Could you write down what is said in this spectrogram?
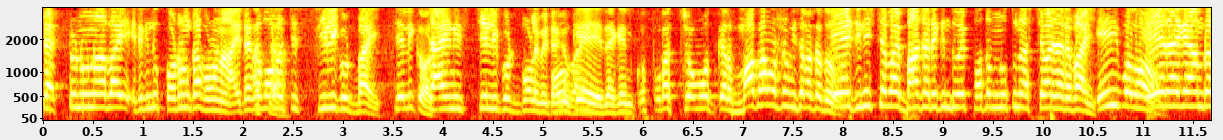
ট্যাটনো না ভাই এটা কিন্তু কটন কাপড় না এটাকে আচ্ছা। বলা হচ্ছে সিলিকোট ভাই। Silicone? চাইনিজ সিলিকোট বলে এটাকে ওকে দেখেন কতটা চমৎকার মাথা নষ্ট বিছানা চাদর এই জিনিসটা ভাই বাজারে কিন্তু এই প্রথম নতুন আসছে বাজারে ভাই। এই প্রথম। এর আগে আমরা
